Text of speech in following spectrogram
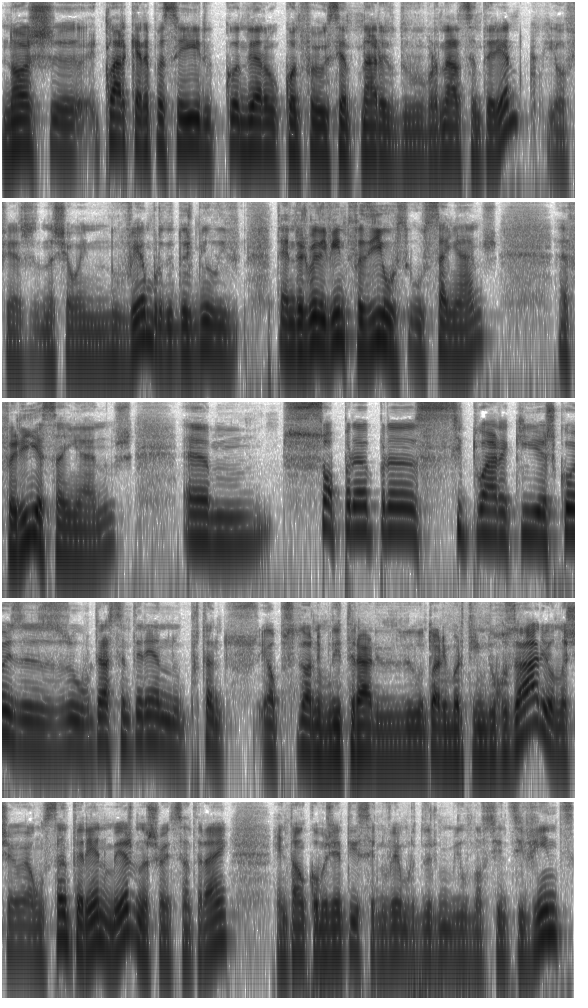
Nós, eh, claro que era para sair quando, era, quando foi o centenário do Bernardo Santareno, que ele fez, nasceu em novembro de 2020, em 2020 fazia os 100 anos, faria 100 anos. Um, só para, para situar aqui as coisas, o Bernardo Santareno, portanto, é o pseudónimo literário do António Martinho do Rosário, ele nasceu, é um santareno mesmo, nasceu em Santarém, então, como a gente disse, em novembro de 1920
